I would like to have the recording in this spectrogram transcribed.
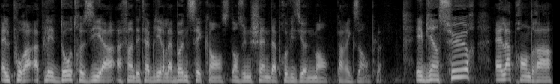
Elle pourra appeler d'autres IA afin d'établir la bonne séquence dans une chaîne d'approvisionnement, par exemple. Et bien sûr, elle apprendra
